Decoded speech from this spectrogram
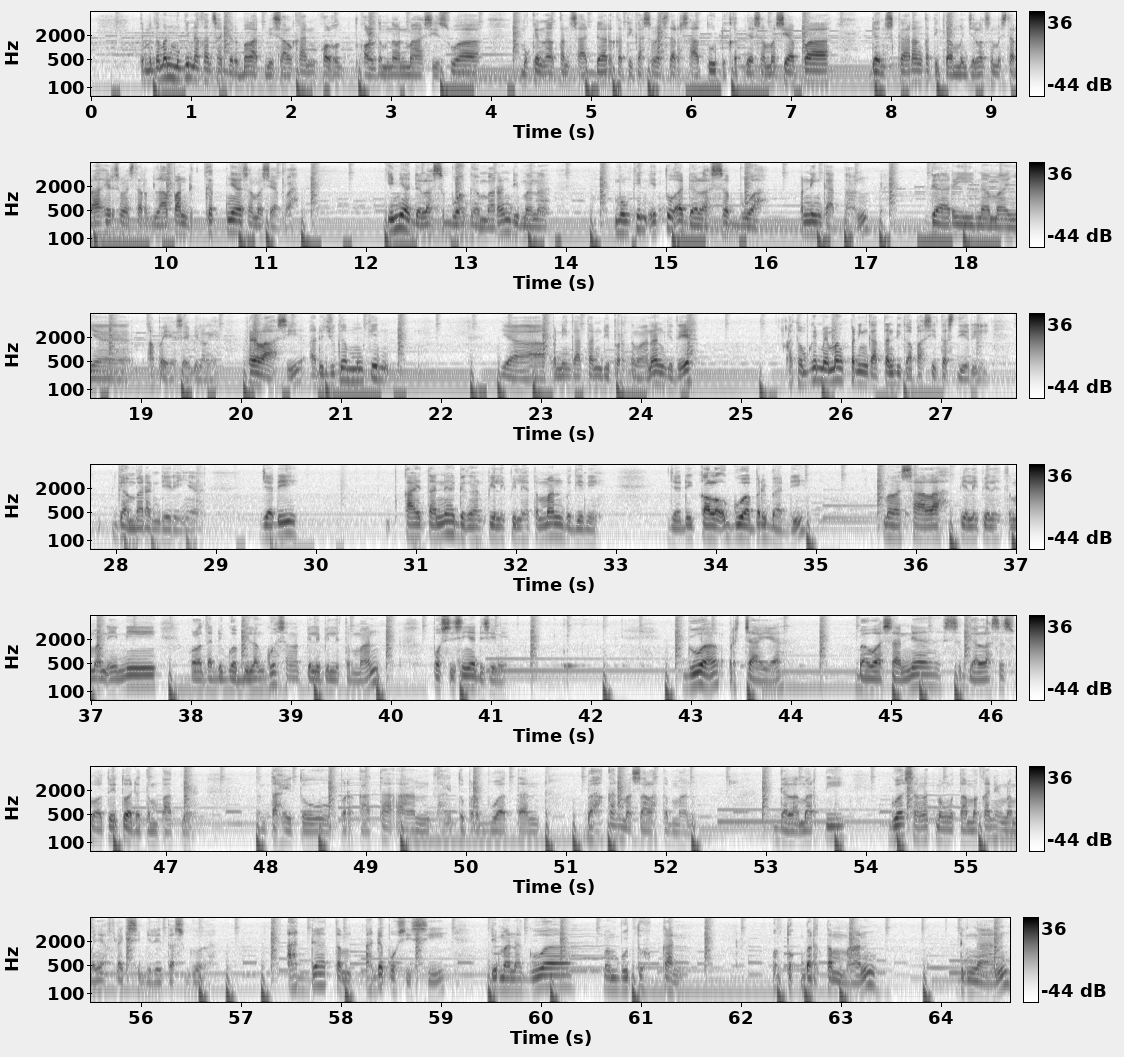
Teman-teman mungkin akan sadar banget misalkan kalau kalau teman-teman mahasiswa mungkin akan sadar ketika semester 1 dekatnya sama siapa dan sekarang ketika menjelang semester akhir semester 8 dekatnya sama siapa. Ini adalah sebuah gambaran di mana mungkin itu adalah sebuah peningkatan dari namanya apa ya saya bilang ya relasi ada juga mungkin ya peningkatan di pertemanan gitu ya atau mungkin memang peningkatan di kapasitas diri gambaran dirinya jadi kaitannya dengan pilih-pilih teman begini. Jadi kalau gue pribadi masalah pilih-pilih teman ini, kalau tadi gue bilang gue sangat pilih-pilih teman, posisinya di sini. Gue percaya bahwasannya segala sesuatu itu ada tempatnya. Entah itu perkataan, entah itu perbuatan, bahkan masalah teman. Dalam arti gue sangat mengutamakan yang namanya fleksibilitas gue. Ada tem ada posisi di mana gue membutuhkan untuk berteman dengan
